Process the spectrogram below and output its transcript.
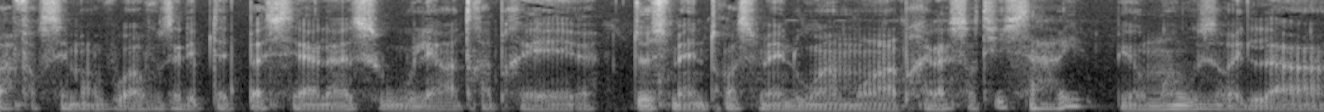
pas forcément voir. Vous allez peut-être passer à l'as ou vous les rattraperez euh, deux semaines, trois semaines ou un mois après la sortie. Ça arrive, mais au moins vous aurez de la,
